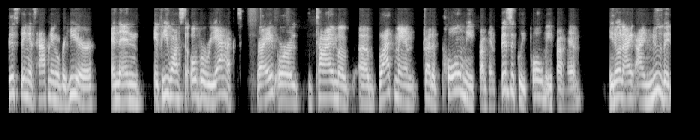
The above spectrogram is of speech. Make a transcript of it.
this thing is happening over here. And then if he wants to overreact, right? Or the time of a black man try to pull me from him, physically pull me from him. You know, and I, I knew that,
